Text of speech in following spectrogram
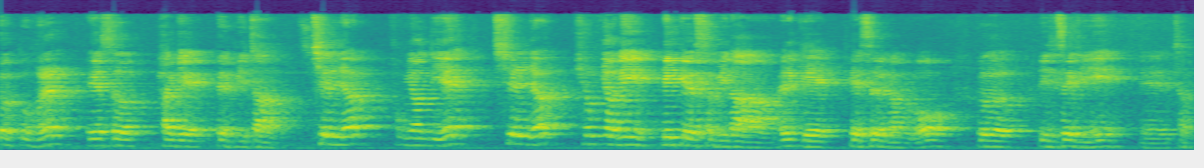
그 꿈을 해석하게 됩니다. 7년 풍년 뒤에 7년 흉년이 있겠습니다. 이렇게 해석함으로 그 인생이 예, 참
